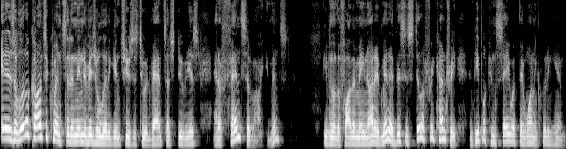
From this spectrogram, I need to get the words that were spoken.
It is of little consequence that an individual litigant chooses to advance such dubious and offensive arguments. Even though the father may not admit it, this is still a free country and people can say what they want, including him.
